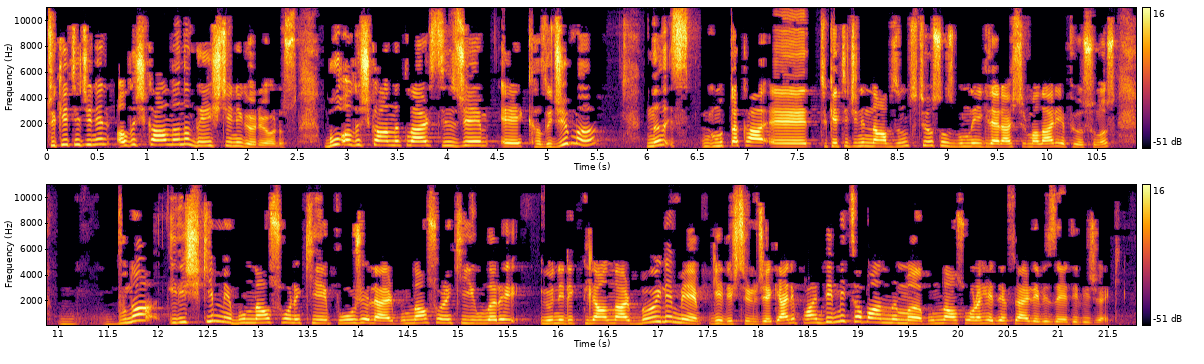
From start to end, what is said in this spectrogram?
tüketicinin alışkanlığının değiştiğini görüyoruz. Bu alışkanlıklar sizce e, kalıcı mı? Mutlaka e, tüketicinin nabzını tutuyorsunuz. Bununla ilgili araştırmalar yapıyorsunuz. Buna ilişkin mi bundan sonraki projeler, bundan sonraki yıllara yönelik planlar böyle mi geliştirilecek? Yani pandemi tabanlı mı bundan sonra hedefler revize edilecek?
